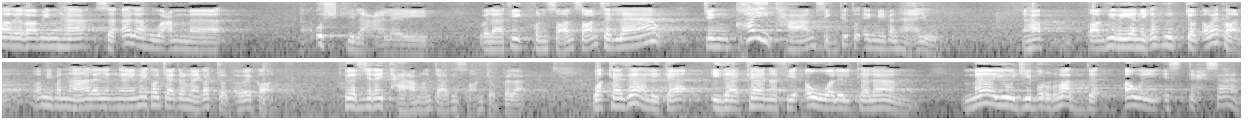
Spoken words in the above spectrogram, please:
فرغ منها سأله عما أشكل عليه เวลาที่คนสอนสอนเสร็จแล้ว จึงค่อยถามสิ่งที่ตัวเองมีปัญหาอยู่นะครับ ตอนที่เรียนนี่ก็คือจดเอาไว้ก่อน ว่ามีปัญหาอะไรยังไง ไม่เข้าใจตรงไหนก็จดเอาไว้ก่อน เพื่อที่จะได้ถามหลังจากที่สอนจบไปแล้ว وكذلك إذا كان في أول الكلام ما يوجب الرد أو الاستحسان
